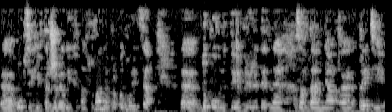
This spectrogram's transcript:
е, обсягів та джерел їх фінансування пропонується е, доповнити пріоритетне завдання е, третій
